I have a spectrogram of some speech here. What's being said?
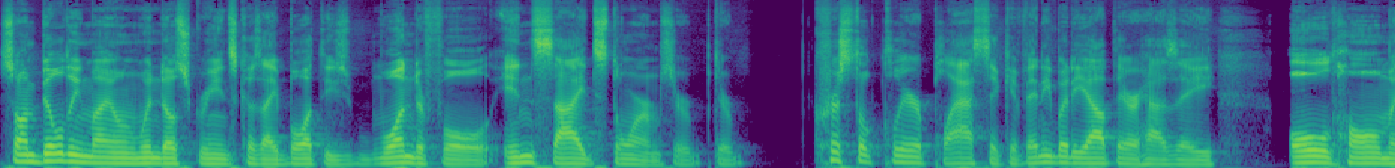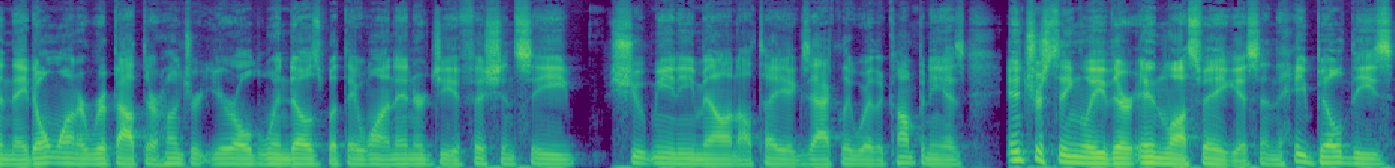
So I'm building my own window screens because I bought these wonderful inside storms. They're, they're crystal clear plastic. If anybody out there has a old home and they don't want to rip out their 100 year old windows, but they want energy efficiency, shoot me an email and I'll tell you exactly where the company is. Interestingly, they're in Las Vegas and they build these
